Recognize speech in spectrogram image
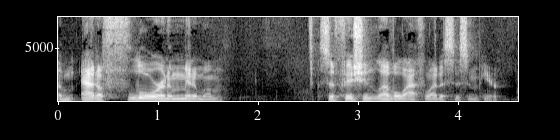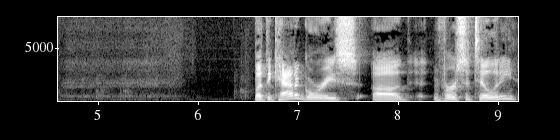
um, at a floor and a minimum sufficient level athleticism here. But the categories uh, versatility,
